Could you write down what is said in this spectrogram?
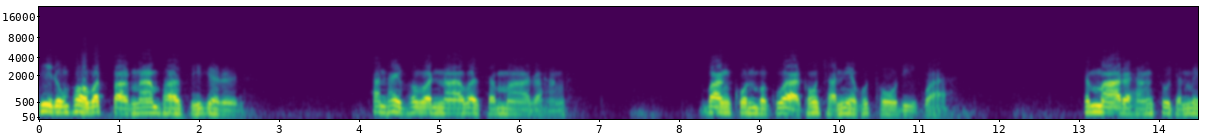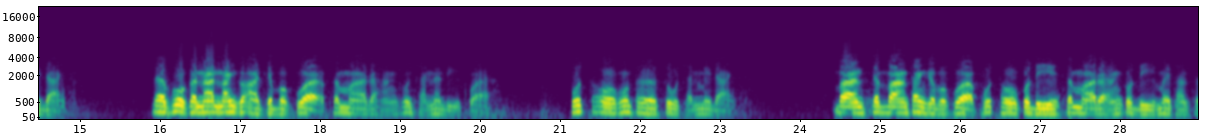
ที่หลวงพ่อวัดปากน้ำภาษีเจริญ ท่านให้ภาวนาว่าสัมมาระหัง บางคนบอกว่าของฉันเนี่ยพุทโธดีกว่าสัมมาระหังสู้ฉันไม่ได้แต่พวกคณะนั้นก็อาจจะบอกว่าสัมมาระหังของฉันน่ะดีกว่า พุทโธของเธอสู้ฉันไม่ได้ บางแต่บางท่านก็บอกว่า พุทโธก็ดี สมาระหังก็ดีไม่ทันส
